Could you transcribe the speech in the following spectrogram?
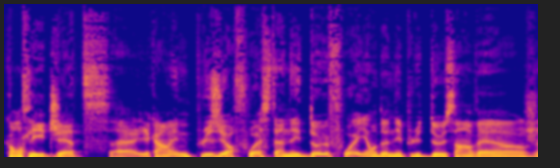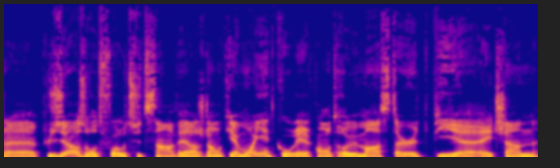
contre les Jets. il y a quand même plusieurs fois cette année, deux fois ils ont donné plus de 200 verges, plusieurs autres fois au-dessus de 100 verges. Donc il y a moyen de courir contre eux. Mustard puis Hachan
